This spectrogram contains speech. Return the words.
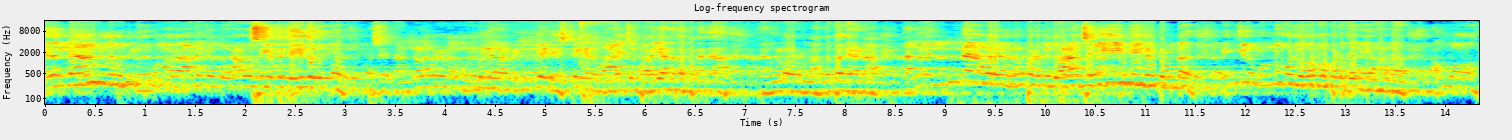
ഏതെല്ലാം രൂപത്തിൽ ഒരുപാട് ആളുകൾ ദുരാവസീയത്ത് ചെയ്തിരുന്നു. പക്ഷേ തങ്ങളവരുടെ മുമ്പിൽ ആ വലിയ ലിസ്റ്റ് ഇങ്ങനെ വായിച്ച് പറയാനൊക്കെ പറഞ്ഞ തങ്ങളോടുള്ള അതുപകേട തങ്ങളെല്ലാവരെയും ഉൾപ്പെടുത്തി ദ്വാ ചെയ്യുകയും ചെയ്തിട്ടുണ്ട്. എങ്കിലും ഒന്നുകൂടി ഓർമ്മപ്പെടുത്തുകയാണ്. അള്ളാഹു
